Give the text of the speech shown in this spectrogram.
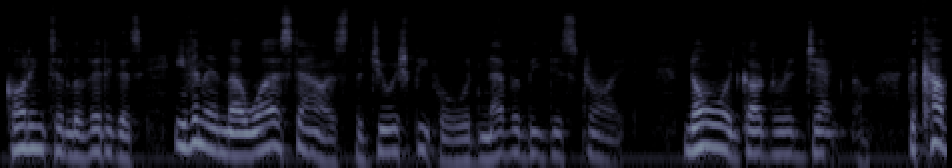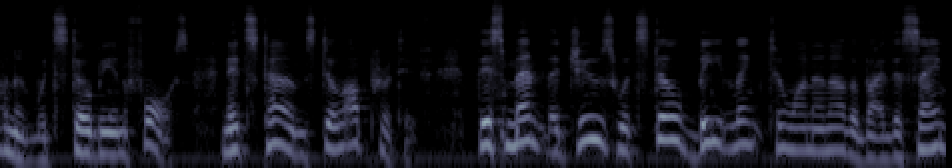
According to Leviticus, even in their worst hours, the Jewish people would never be destroyed. Nor would God reject them. The covenant would still be in force, and its terms still operative. This meant that Jews would still be linked to one another by the same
